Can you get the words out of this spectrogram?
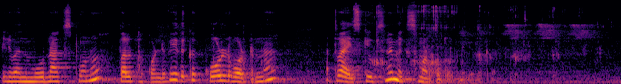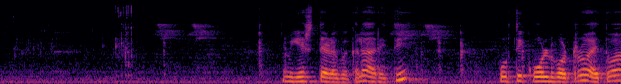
ಇಲ್ಲಿ ಒಂದು ಮೂರ್ನಾಲ್ಕು ಸ್ಪೂನು ಪಲ್ಪ್ ಹಾಕ್ಕೊಂಡಿವಿ. ಇದಕ್ಕೆ ಕೋಲ್ಡ್ ವಾಟರ್ನ ಅಥವಾ ಐಸ್ ಕ್ಯೂಬ್ಸ್ನ ಮಿಕ್ಸ್ ಮಾಡ್ಕೋಬೋದು ನೀವು. ನಿಮಗೆ ಎಷ್ಟು ತೆಳಗಬೇಕಲ್ಲ ಆ ರೀತಿ? ಪೂರ್ತಿ ಕೋಲ್ಡ್ ವಾಟ್ರು ಅಥವಾ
